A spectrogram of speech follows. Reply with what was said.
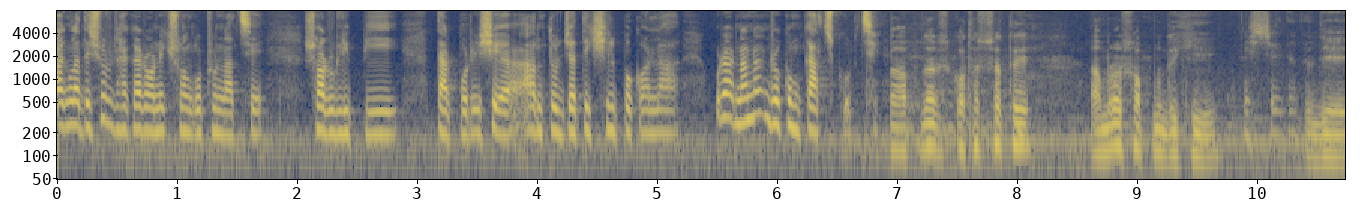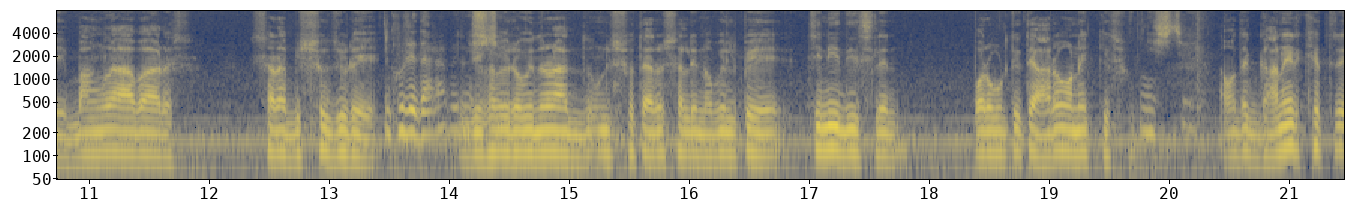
বাংলাদেশেও ঢাকার অনেক সংগঠন আছে। স্বরলিপি তারপরে সে আন্তর্জাতিক শিল্পকলা ওরা নানান রকম কাজ করছে। আপনার কথার সাথে আমরাও স্বপ্ন দেখি নিশ্চয়ই যে বাংলা আবার সারা বিশ্ব জুড়ে ঘুরে দাঁড়াবে যেভাবে রবীন্দ্রনাথ উনিশশো তেরো সালে নোবেল পেয়ে চিনিয়ে দিয়েছিলেন পরবর্তীতে আরও অনেক কিছু। আমাদের গানের ক্ষেত্রে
